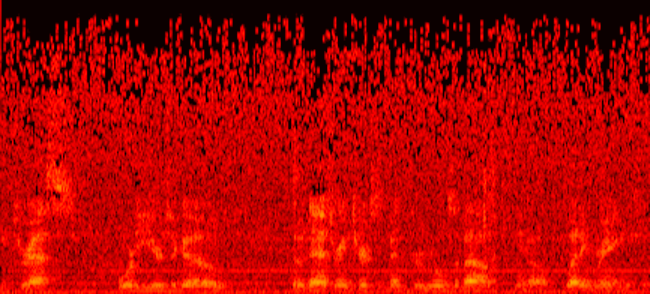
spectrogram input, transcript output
we dress 40 years ago. The Nazarene Church has been through rules about you know wedding rings and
